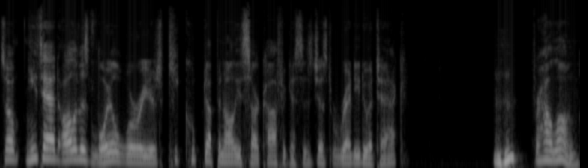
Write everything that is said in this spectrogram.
So, he's had all of his loyal warriors keep cooped up in all these sarcophaguses, just ready to attack. Mm-hmm. For how long?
